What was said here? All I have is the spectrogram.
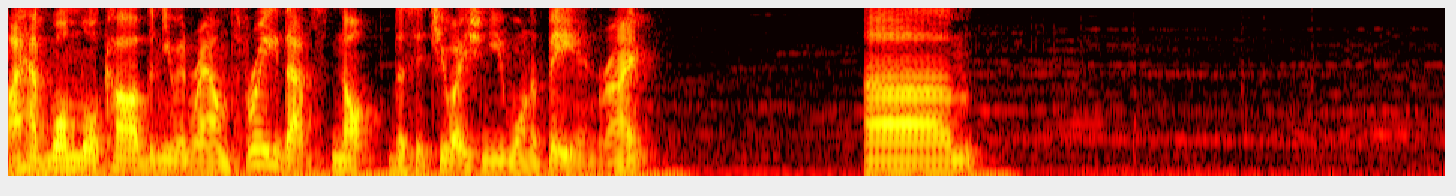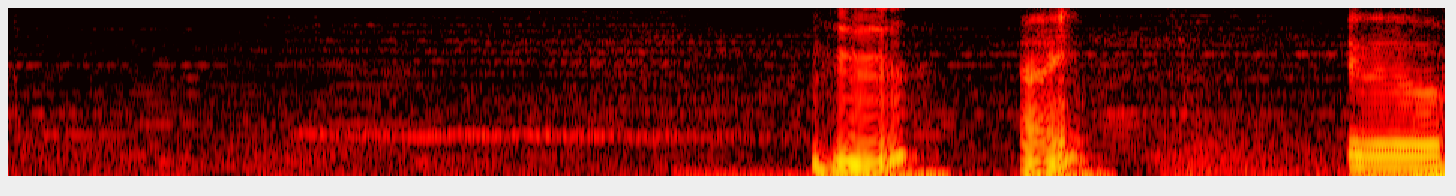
I had one more card than you in round three. That's not the situation you want to be in, right? Um, Hmm. Okay. Do.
